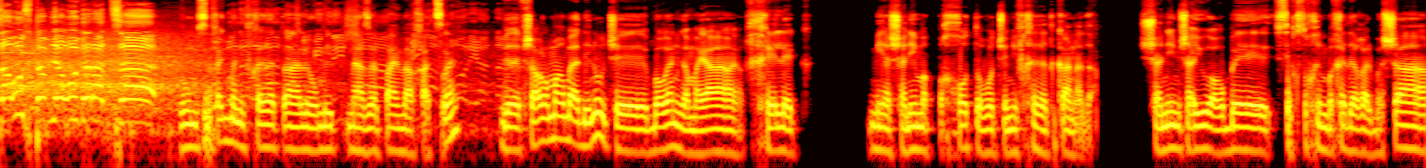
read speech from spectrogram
zaustavlja udarac. והוא משחק בנבחרת הלאומית מאז 2011, ואפשר לומר בעדינות שבורן גם היה חלק מהשנים הפחות טובות של נבחרת קנדה. שנים שהיו הרבה סכסוכים בחדר הלבשה,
